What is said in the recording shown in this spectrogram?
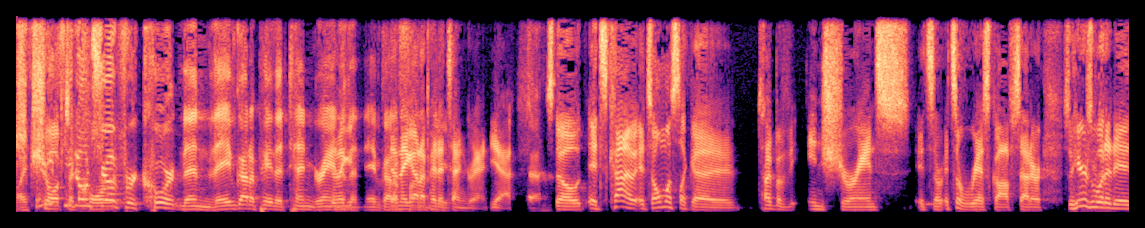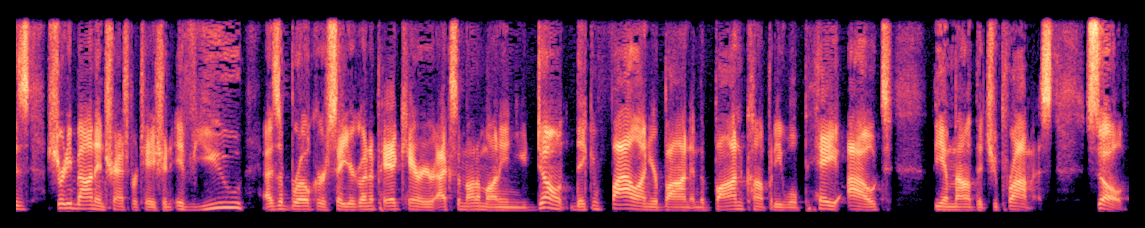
I show if you don't court. show up for court, then they've got to pay the ten grand, then, they, and then they've got then they got to pay the ten grand. Yeah. yeah. So it's kind of it's almost like a type of insurance. It's a it's a risk offsetter. So here's what it is: surety bond and transportation. If you, as a broker, say you're going to pay a carrier X amount of money and you don't, they can file on your bond, and the bond company will pay out the amount that you promised. So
